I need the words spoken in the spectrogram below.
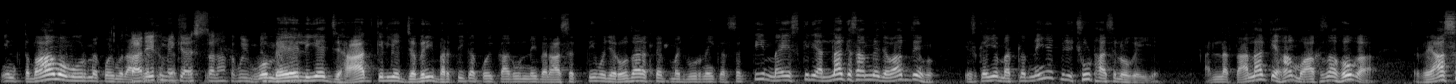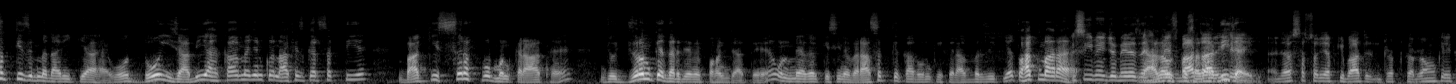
ان تمام امور میں کوئی مداخلت تاریخ میں کیا۔ اس طرح کا کوئی وہ میرے لیے جہاد کے لیے جبری بھرتی کا کوئی قانون نہیں بنا سکتی مجھے روزہ رکھنے پہ مجبور نہیں کر سکتی۔ میں اس کے لیے اللہ کے سامنے جواب دے ہوں۔ اس کا یہ مطلب نہیں ہے کہ مجھے چھوٹ حاصل ہو گئی ہے۔ اللہ تعالیٰ کے ہاں مواخذہ ہوگا۔ ریاست کی ذمہ داری کیا ہے؟ وہ دو ایجابی احکام ہیں جن کو نافذ کر سکتی ہے۔ باقی صرف وہ منکرات ہیں۔ جو جرم کے درجے میں پہنچ جاتے ہیں ان میں اگر کسی نے وراثت کے قانون کی خلاف ورزی کیا تو حق مارا ہے۔ اسی میں جو میرے ذہن میں اس کو بات سزا آ دی رہی جائے ہے جناب صاحب سوری آپ کی بات انٹرپٹ کر رہا ہوں کہ ایک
